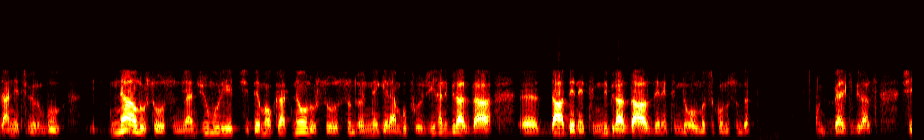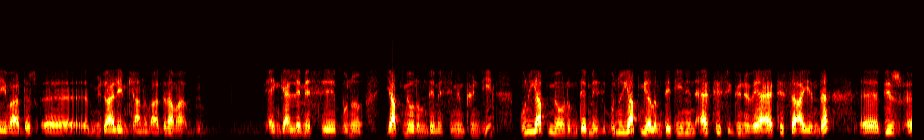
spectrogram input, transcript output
zannetmiyorum bu ne olursa olsun yani cumhuriyetçi, demokrat ne olursa olsun önüne gelen bu projeyi hani biraz daha e, daha denetimli, biraz daha az denetimli olması konusunda belki biraz şey vardır, e, müdahale imkanı vardır ama engellemesi, bunu yapmıyorum demesi mümkün değil. Bunu yapmıyorum deme, bunu yapmayalım dediğinin ertesi günü veya ertesi ayında e, bir e,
